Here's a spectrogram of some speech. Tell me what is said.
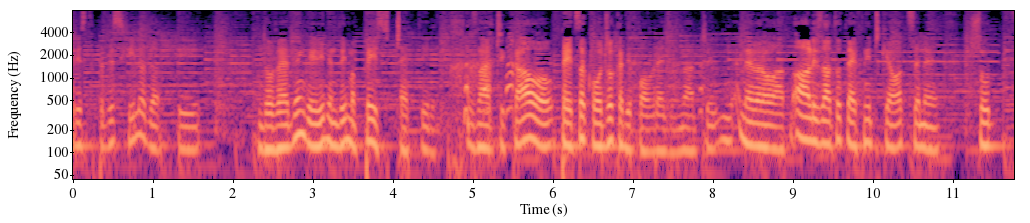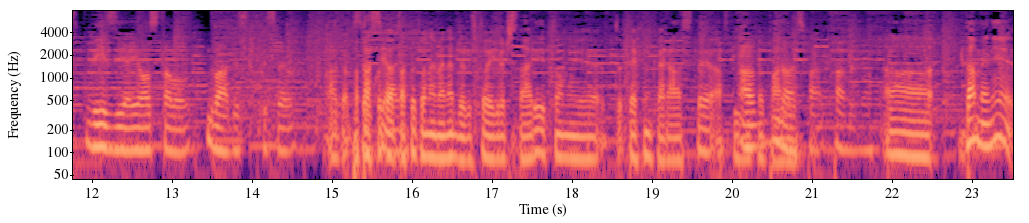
350.000 i dovedem ga i vidim da ima pace 4. Znači, kao Peca Kođo kad je povređen. Znači, neverovatno. Ali zato tehničke ocene, šut, vizija i ostalo 20 i sve. A da, pa tako da, tako je to na menadžeru što je igrač stariji, to mu je, to, tehnika raste, a fizika A, pada. da, spa, pada, da. A, da, meni je,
